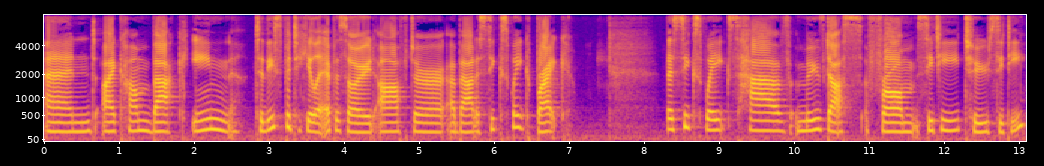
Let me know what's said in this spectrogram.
and I come back in to this particular episode after about a six week break. The six weeks have moved us from city to city.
